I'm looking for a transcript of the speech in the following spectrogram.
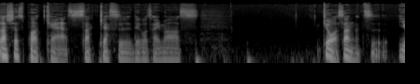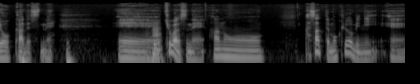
サッシャスポッキャスサッキャスでございます。今日は3月8日ですね、えー、今日はですねあのあさって木曜日に、え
